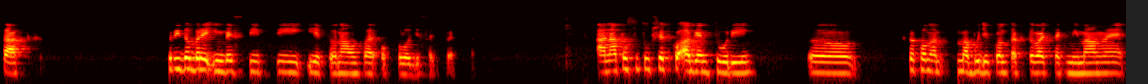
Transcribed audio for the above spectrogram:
tak pri dobrej investícii je to naozaj okolo 10 A na to sú tu všetko agentúry. Kto ma bude kontaktovať, tak my máme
